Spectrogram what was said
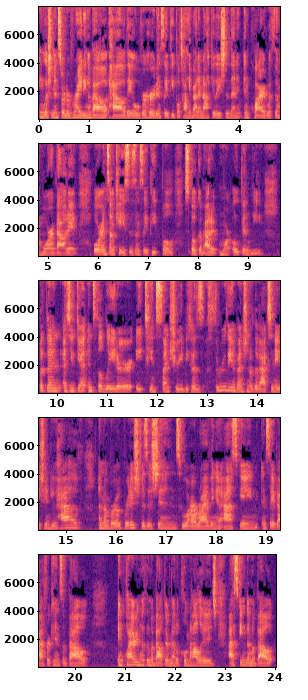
Englishmen sort of writing about how they overheard enslaved people talking about inoculation, then inquired with them more about it. Or in some cases, enslaved people spoke about it more openly. But then as you get into the later 18th century, because through the invention of the vaccination, you have a number of British physicians who are arriving and asking enslaved Africans about inquiring with them about their medical knowledge, asking them about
